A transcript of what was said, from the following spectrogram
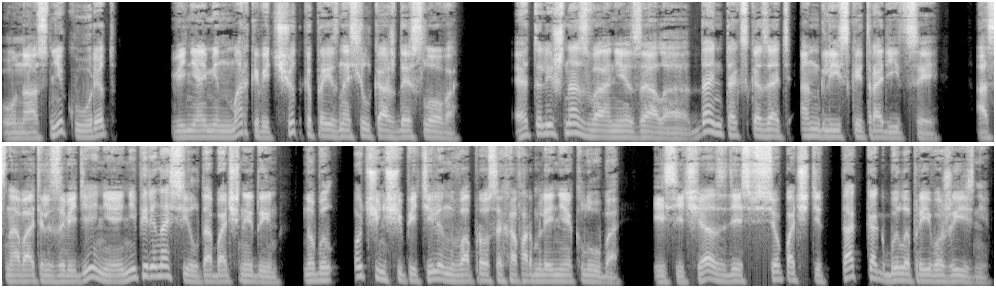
у нас не курят». Вениамин Маркович четко произносил каждое слово. Это лишь название зала, дань, так сказать, английской традиции. Основатель заведения не переносил табачный дым, но был очень щепетилен в вопросах оформления клуба. И сейчас здесь все почти так, как было при его жизни.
